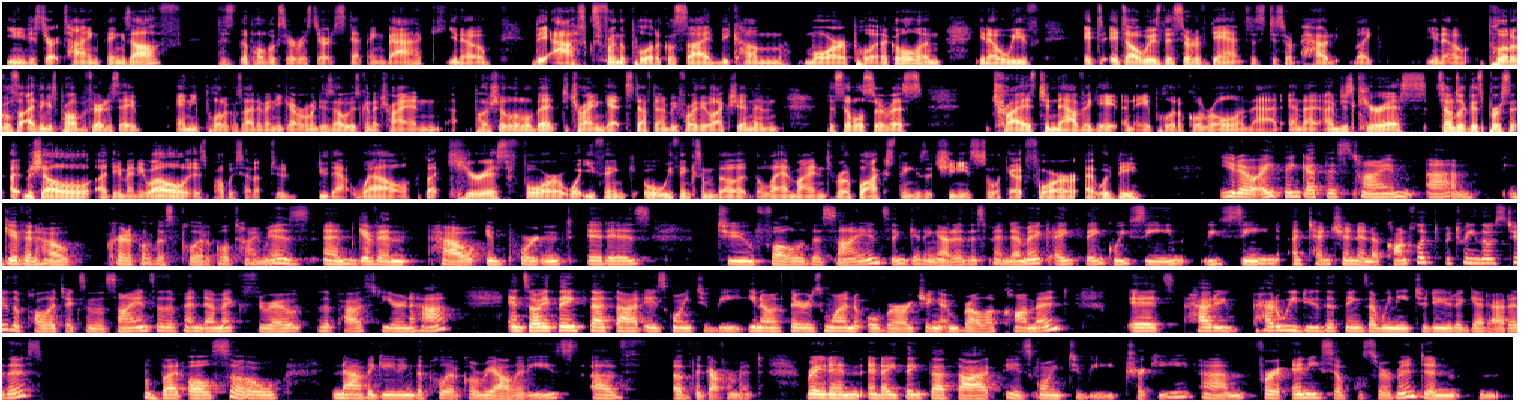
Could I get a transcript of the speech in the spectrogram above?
you need to start tying things off this, the public service starts stepping back you know the asks from the political side become more political. And you know we've it's it's always this sort of dance as to sort of how like you know, political. I think it's probably fair to say any political side of any government is always going to try and uh, push a little bit to try and get stuff done before the election, and the civil service tries to navigate an apolitical role in that. And I, am just curious. Sounds like this person, uh, Michelle uh, D'Emmanuel, is probably set up to do that well. But curious for what you think, what we think some of the the landmines, roadblocks, things that she needs to look out for uh, would be. You know, I think at this time, um, given how critical this political time is and given how important it is to follow the science and getting out of this pandemic i think we've seen we've seen a tension and a conflict between those two the politics and the science of the pandemic throughout the past year and a half. And so i think that that is going to be you know if there's one overarching umbrella comment it's how do how do we do the things that we need to do to get out of this but also navigating the political realities of of the government right? And and i think that that is going to be tricky um, for any civil servant and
